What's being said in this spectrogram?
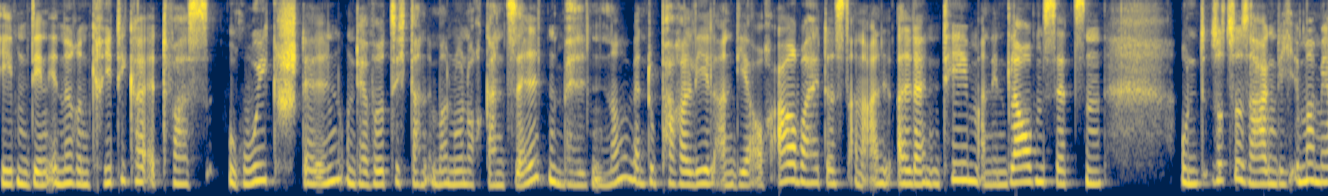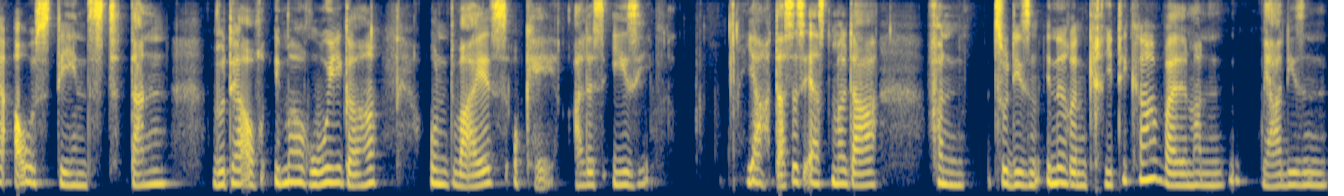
eben den inneren Kritiker etwas ruhig stellen und der wird sich dann immer nur noch ganz selten melden, ne? wenn du parallel an dir auch arbeitest, an all, all deinen Themen, an den Glaubenssätzen und sozusagen dich immer mehr ausdehnst, dann wird er auch immer ruhiger und weiß, okay, alles easy. Ja, das ist erstmal da von zu diesem inneren Kritiker, weil man ja diesen,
